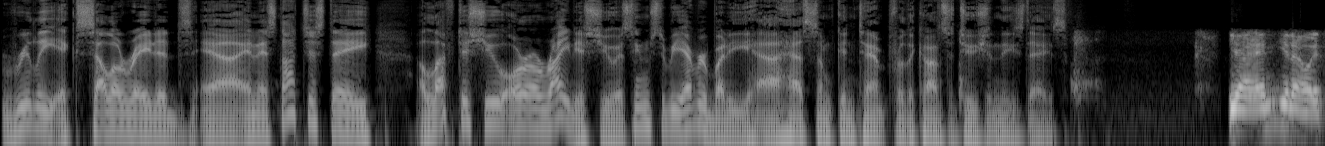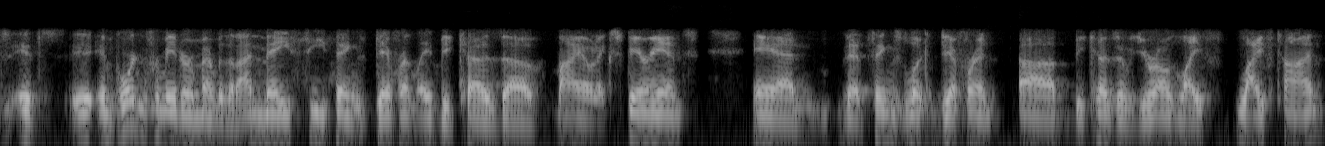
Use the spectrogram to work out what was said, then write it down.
really accelerated. Uh, and it's not just a, a left issue or a right issue. It seems to be everybody uh, has some contempt for the Constitution these days. Yeah, and you know it's it's important for me to remember that I may see things differently because of my own experience, and that things look different uh, because of your own life lifetime.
